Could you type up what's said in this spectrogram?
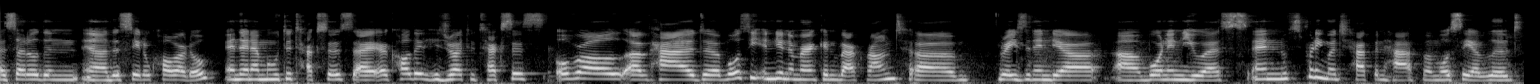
I settled in uh, the state of Colorado and then I moved to Texas. I, I called it Hijra to Texas. Overall, I've had uh, mostly Indian American background, um, raised in India, uh, born in the US, and it's pretty much half and half, but mostly I've lived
